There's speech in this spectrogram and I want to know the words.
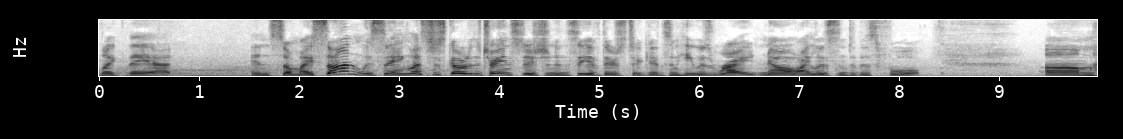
like that. And so my son was saying, let's just go to the train station and see if there's tickets. And he was right. No, I listened to this fool. Um,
